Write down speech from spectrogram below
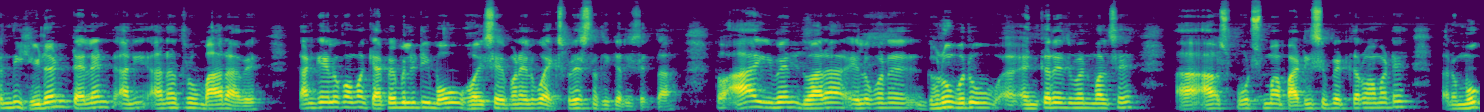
એમની હિડન ટેલેન્ટ આની, આના થ્રુ બહાર આવે. કારણ કે એ લોકોમાં કેપેબિલિટી બહુ હોય છે, પણ એ લોકો એક્સપ્રેસ નથી કરી શકતા. તો આ ઇવેન્ટ દ્વારા એ લોકોને ઘણું બધું એન્કરેજમેન્ટ મળશે. આ આ સ્પોર્ટ્સમાં પાર્ટિસિપેટ કરવા માટે અને મૂક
